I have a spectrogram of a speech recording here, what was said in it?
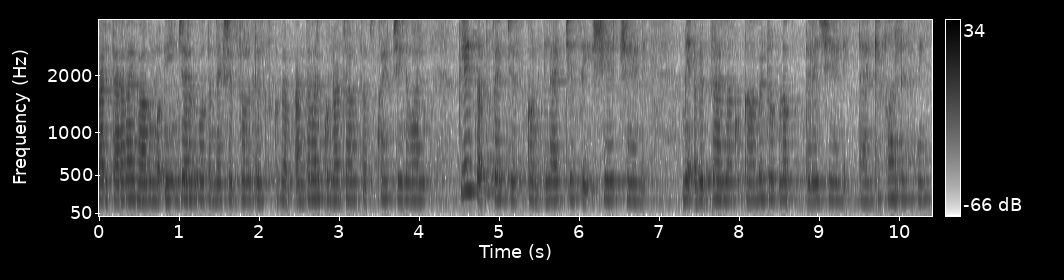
మరి తర్వాయి భాగంలో ఏం జరగబోతున్న నెక్స్ట్ ఎపిసోడ్లో తెలుసుకుందాం. అంతవరకు నా ఛానల్ సబ్స్క్రైబ్ చేయని వాళ్ళు ప్లీజ్ సబ్స్క్రైబ్ చేసుకోండి లైక్ చేసి షేర్ చేయండి. మీ అభిప్రాయాలు నాకు కామెంట్ రూపంలో తెలియజేయండి థ్యాంక్ యూ ఫర్ లిసనింగ్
